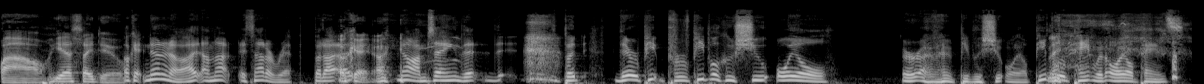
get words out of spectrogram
wow, yes, I do. Okay, no, no, no. I, I'm not. It's not a rip, but I. I- Okay, okay. no, I'm saying that. th- but there are pe- for people who shoot oil, or uh, people who shoot oil, people who paint with oil paints.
